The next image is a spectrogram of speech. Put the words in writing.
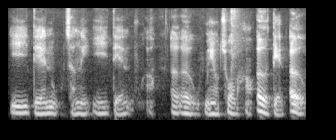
一点五乘以一点五啊，二二五没有错吧？哈，二点二五。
